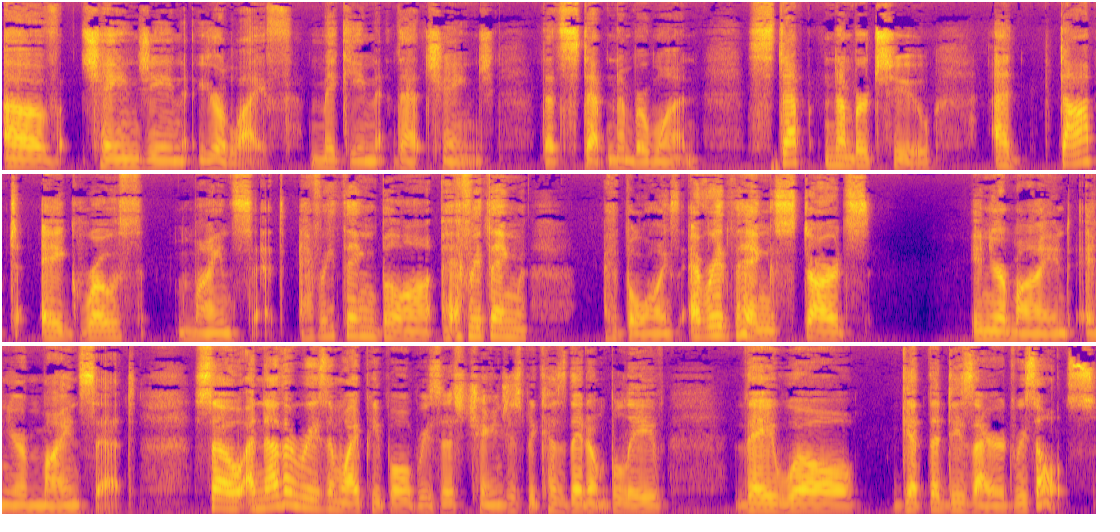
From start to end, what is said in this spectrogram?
of changing your life, making that change. That's step number one. Step number two, adopt a growth mindset. Everything belong, everything belongs, everything starts in your mind and your mindset. So another reason why people resist change is because they don't believe they will get the desired results.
